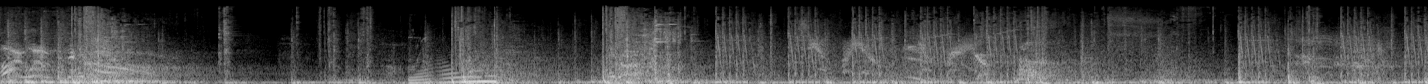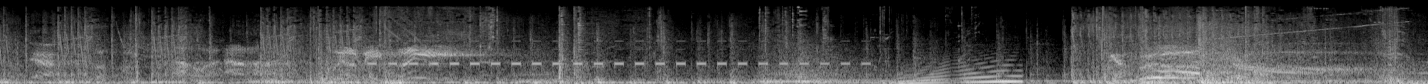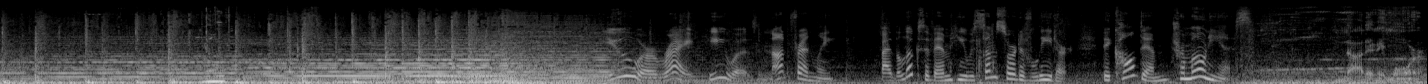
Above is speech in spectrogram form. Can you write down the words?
I will finish. He was not friendly. By the looks of him, he was some sort of leader. They called him Tremonius. Not anymore.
